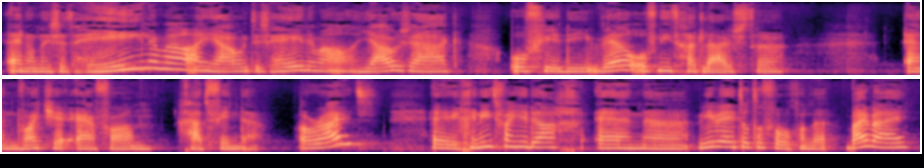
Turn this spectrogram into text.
En dan is het helemaal aan jou. Het is helemaal jouw zaak of je die wel of niet gaat luisteren. En wat je ervan gaat vinden. Alright? Hey, geniet van je dag en wie weet tot de volgende. Bye bye.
